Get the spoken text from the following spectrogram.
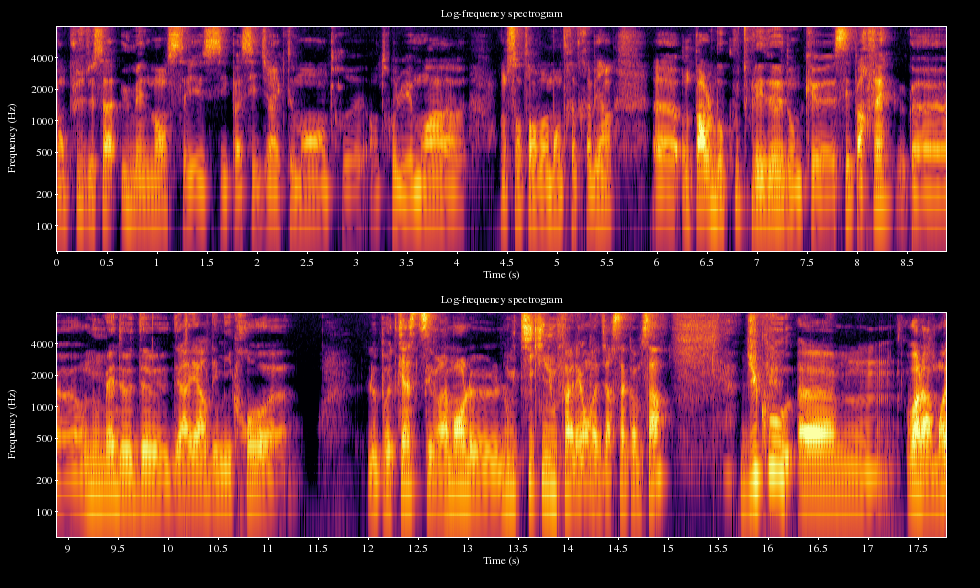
en plus de ça, humainement, c'est passé directement entre, entre lui et moi. Euh, on s'entend vraiment très très bien. Euh, on parle beaucoup tous les deux, donc c'est parfait. on nous met de, derrière des micros. le podcast, c'est vraiment l'outil qu'il nous fallait, on va dire ça comme ça. Du coup, voilà, moi,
